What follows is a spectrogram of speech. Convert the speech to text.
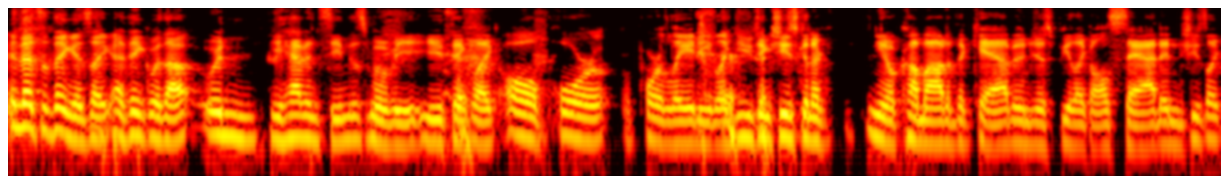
and that's the thing is like I think without when you haven't seen this movie, you think like, oh poor poor lady. Like you think she's gonna, you know, come out of the cab and just be like all sad and she's like,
